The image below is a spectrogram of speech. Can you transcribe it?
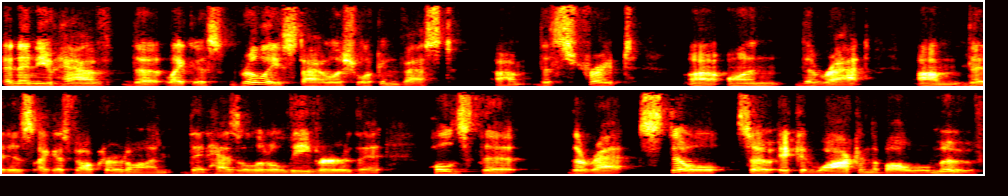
and then you have the like this really stylish looking vest um, that's striped uh, on the rat um, Mhm. that is I guess velcroed on that has a little lever that holds the the rat still so it could walk and the ball will move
